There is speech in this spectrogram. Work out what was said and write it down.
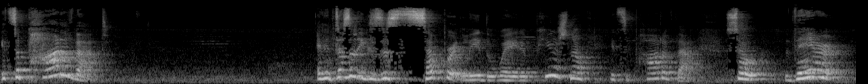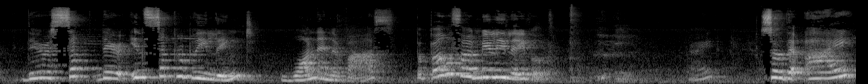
It's a part of that. And it doesn't exist separately the way it appears. No, it's a part of that. So they're, they're, they're inseparably linked, one and a vase, but both are merely labeled. Right? So the I,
